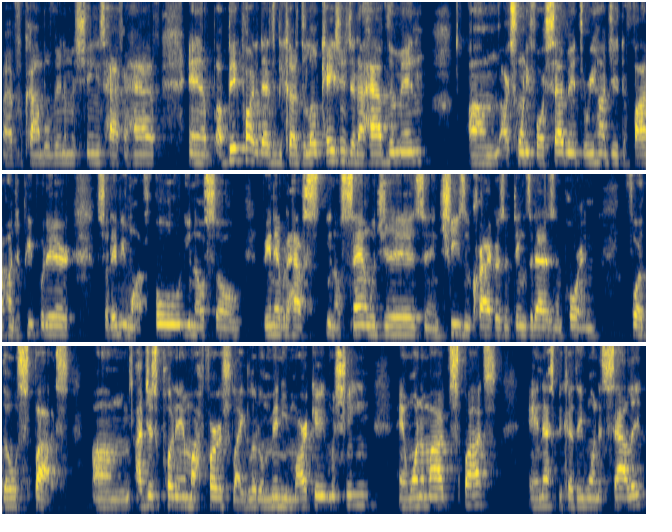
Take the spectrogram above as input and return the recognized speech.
I have combo vending machines, half and half. And a, a, big part of that is because the locations that I have them in um, are 24 7, 300 to 500 people there. So they be mm-hmm. wanting food, you know. So being able to have, you know, sandwiches and cheese and crackers and things of that is important for those spots. Um, I just put in my first like little mini market machine in one of my spots. And that's because they want wanted salad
